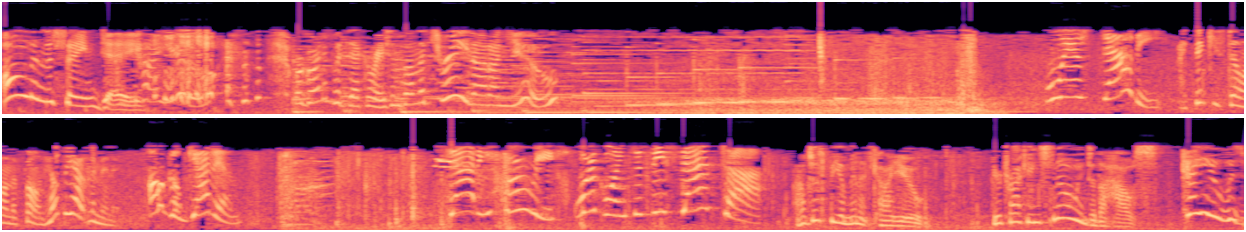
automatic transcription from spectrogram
all in the same day. Caillou! We're going to put decorations on the tree, not on you. Where's Daddy? I think he's still on the phone. He'll be out in a minute. I'll go get him. Daddy, hurry! We're going to see Santa! I'll just be a minute, Caillou. You're tracking snow into the house. Caillou was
